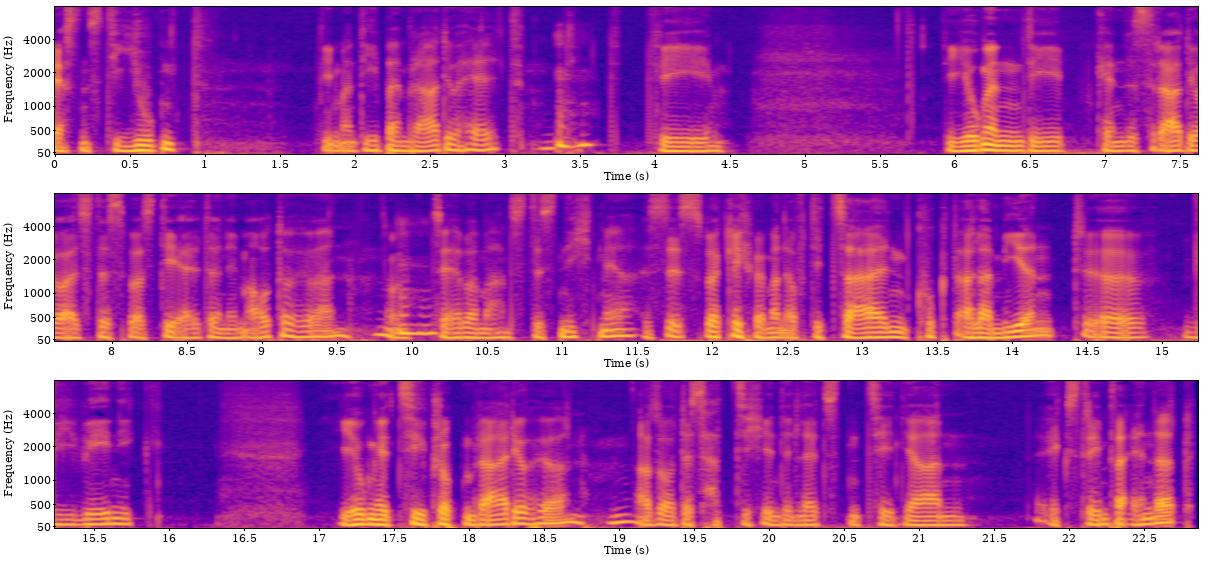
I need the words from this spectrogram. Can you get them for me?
erstens die Jugend, wie man die beim Radio hält. Mhm. Die, die Jungen, die kennen das Radio als das, was die Eltern im Auto hören und mhm. selber machen es das nicht mehr. Es ist wirklich, wenn man auf die Zahlen guckt, alarmierend, äh, wie wenig junge Zielgruppen Radio hören. Also das hat sich in den letzten zehn Jahren extrem verändert.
